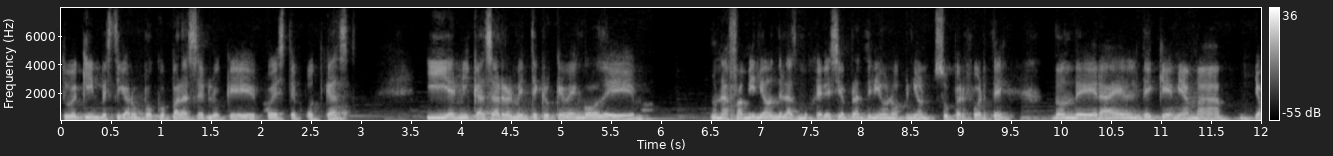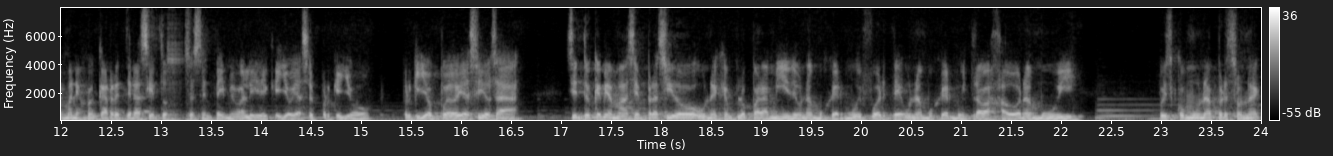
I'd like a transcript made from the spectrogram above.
tuve que investigar un poco para hacer lo que fue este podcast. Y en mi casa realmente creo que vengo de, una familia donde las mujeres siempre han tenido una opinión súper fuerte, donde era el de que mi mamá, yo manejo en carretera 160 y me vale y de que yo voy a hacer porque yo, porque yo puedo y así, o sea, siento que mi mamá siempre ha sido un ejemplo para mí de una mujer muy fuerte, una mujer muy trabajadora, muy, pues como una persona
